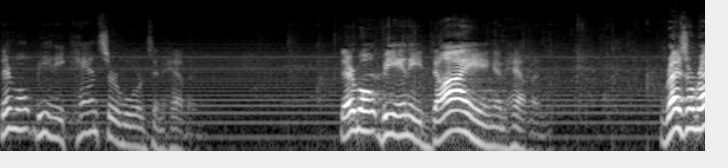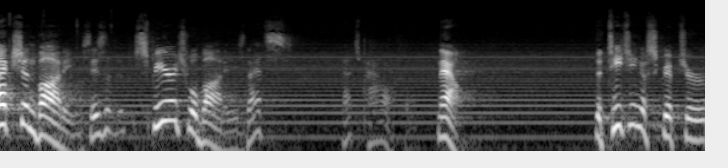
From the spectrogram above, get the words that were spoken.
there won't be any cancer wards in heaven. There won't be any dying in heaven. Resurrection bodies, is spiritual bodies, that's, that's powerful. Now, the teaching of Scripture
